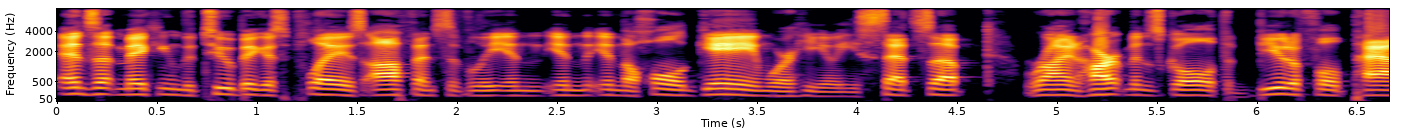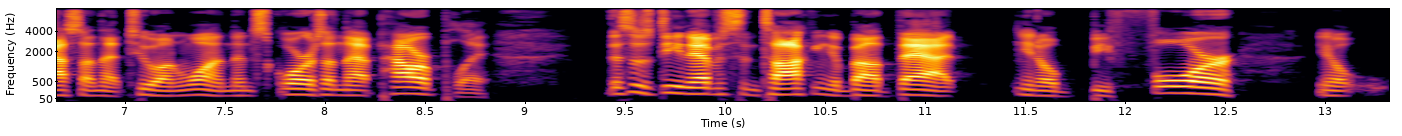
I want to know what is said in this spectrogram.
Ends up making the two biggest plays offensively in in in the whole game, where he he sets up Ryan Hartman's goal with a beautiful pass on that two on one, then scores on that power play. this is Dean Evason talking about that, you know, before, you know,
